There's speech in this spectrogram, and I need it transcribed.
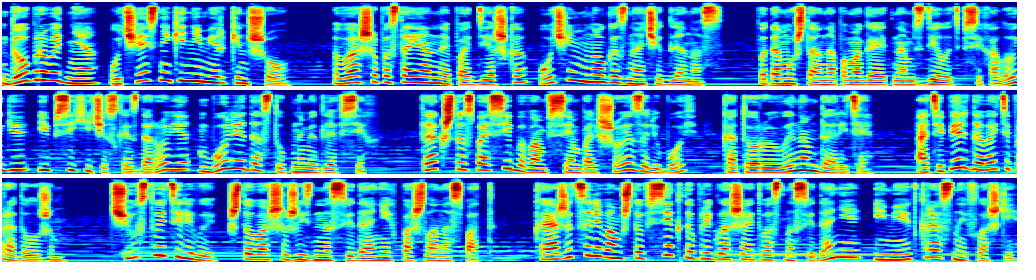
Доброго дня, участники Немиркин Шоу. Ваша постоянная поддержка очень много значит для нас, потому что она помогает нам сделать психологию и психическое здоровье более доступными для всех. Так что спасибо вам всем большое за любовь, которую вы нам дарите. А теперь давайте продолжим. Чувствуете ли вы, что ваша жизнь на свиданиях пошла на спад? Кажется ли вам, что все, кто приглашает вас на свидание, имеют красные флажки?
